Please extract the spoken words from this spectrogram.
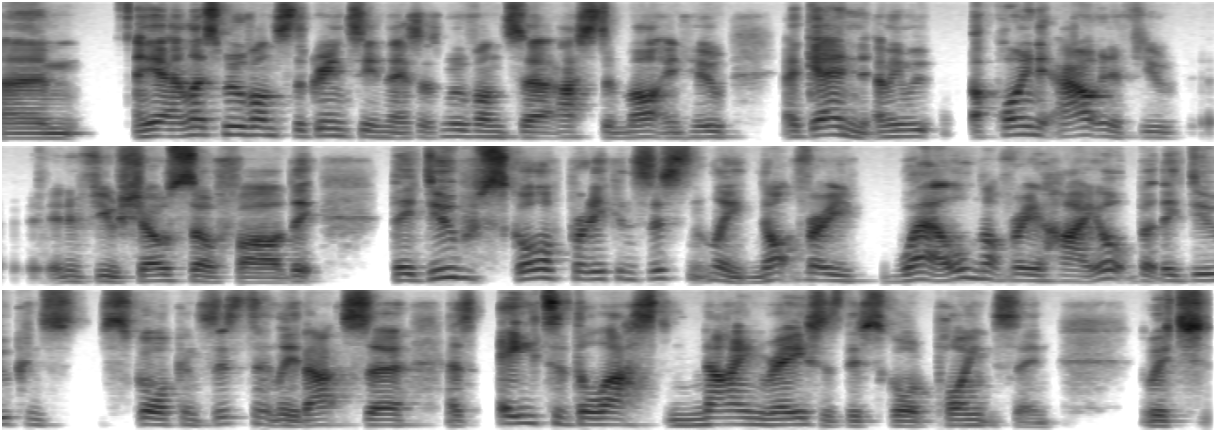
Um, yeah, and let's move on to the green team next. Let's move on to Aston Martin, who, again, I mean, we, I pointed out in a few in a few shows so far. They they do score pretty consistently, not very well, not very high up, but they do cons- score consistently. That's uh, as eight of the last nine races they've scored points in which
